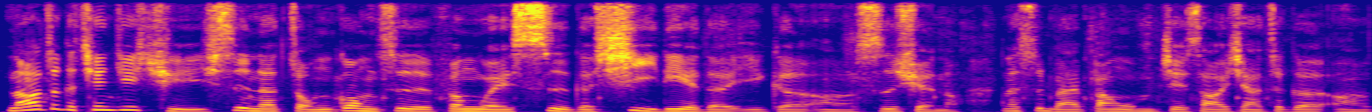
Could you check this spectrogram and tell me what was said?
然后这个千机启示呢，总共是分为四个系列的一个呃诗选哦。那是不是来帮我们介绍一下这个呃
